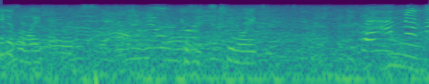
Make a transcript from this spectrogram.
He doesn't like fireworks because it's too noisy.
